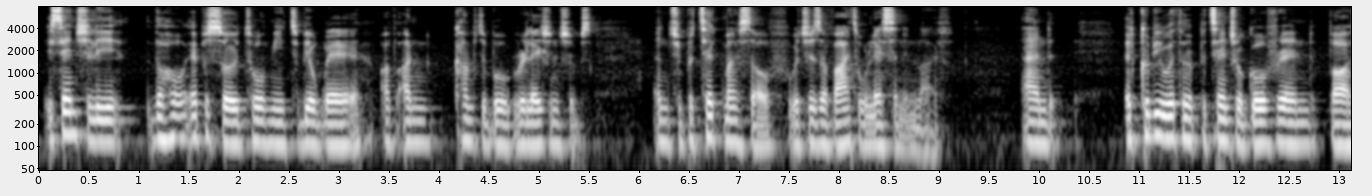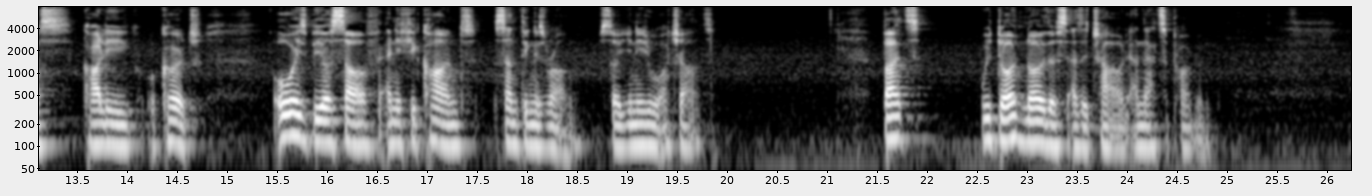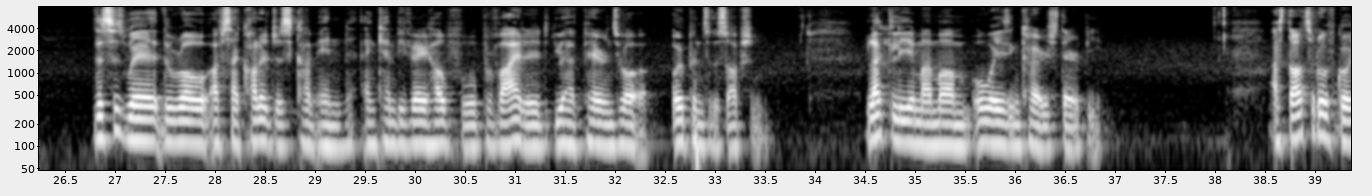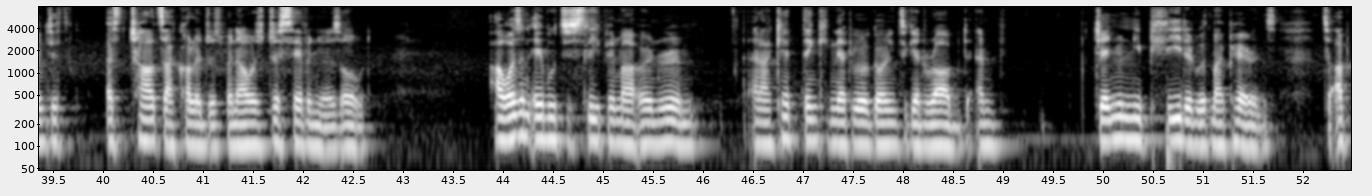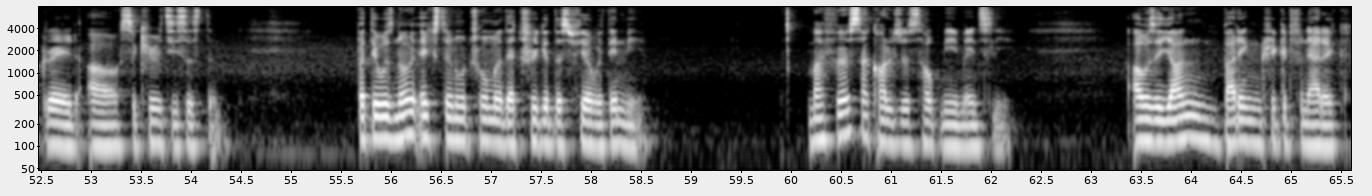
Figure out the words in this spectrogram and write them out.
Essentially, the whole episode taught me to be aware of uncomfortable relationships and to protect myself, which is a vital lesson in life. And it could be with a potential girlfriend, boss, colleague, or coach. Always be yourself, and if you can't, something is wrong. So you need to watch out. But we don't know this as a child, and that's a problem. This is where the role of psychologists come in and can be very helpful provided you have parents who are open to this option. Luckily, my mom always encouraged therapy. I started off going to a child psychologist when I was just seven years old. I wasn't able to sleep in my own room, and I kept thinking that we were going to get robbed and genuinely pleaded with my parents to upgrade our security system. But there was no external trauma that triggered this fear within me. My first psychologist helped me immensely. I was a young, budding cricket fanatic,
